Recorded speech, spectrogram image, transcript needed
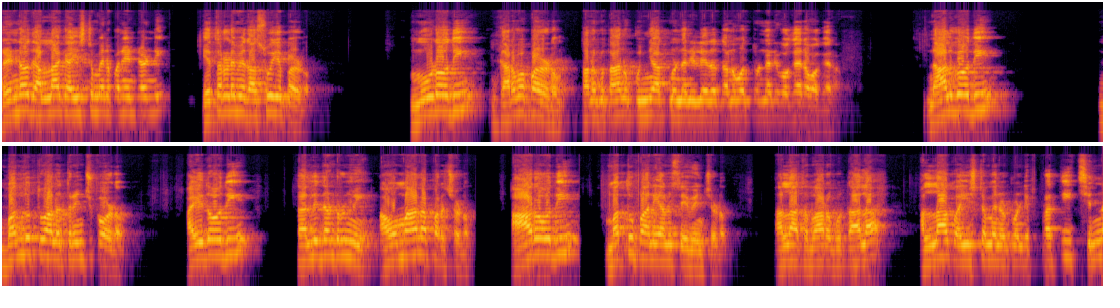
రెండవది అల్లాకి అయిష్టమైన పని ఏంటండి? ఇతరుల మీద అసూయపడడం మూడోది గర్వపడడం. తనకు తాను పుణ్యాత్ముడని లేదా ధనవంతుడని వగైరా వగైరా. నాలుగోది బంధుత్వాలు తెంచుకోవడం ఐదోది తల్లిదండ్రుల్ని అవమానపరచడం. ఆరోది మత్తు పానీయాలు సేవించడం. అల్లా తబారకు తాలా అల్లాకు అయిష్టమైనటువంటి ప్రతి చిన్న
